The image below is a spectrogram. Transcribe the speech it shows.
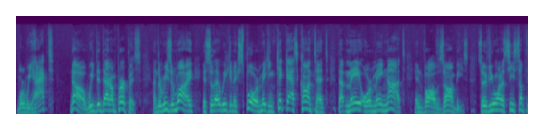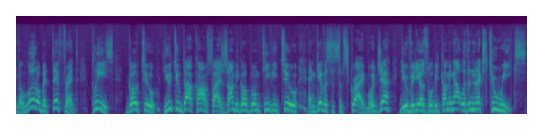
Were we hacked? No, we did that on purpose. And the reason why is so that we can explore making kick-ass content that may or may not involve zombies. So if you want to see something a little bit different, please go to youtube.com slash zombiegoboomtv2 and give us a subscribe, would ya? New videos will be coming out within the next two weeks.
